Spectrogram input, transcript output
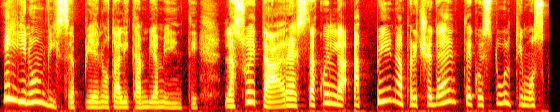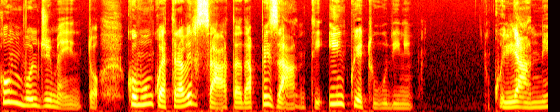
egli non visse appieno tali cambiamenti. La sua età resta quella appena precedente quest'ultimo sconvolgimento, comunque attraversata da pesanti inquietudini quegli anni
